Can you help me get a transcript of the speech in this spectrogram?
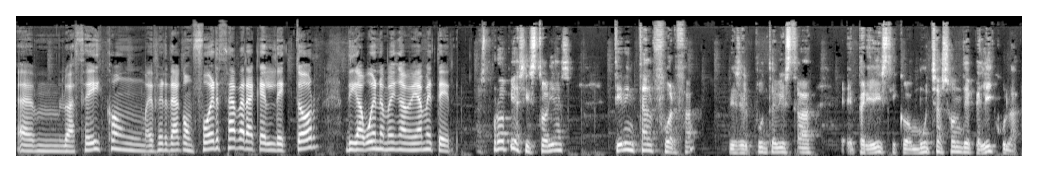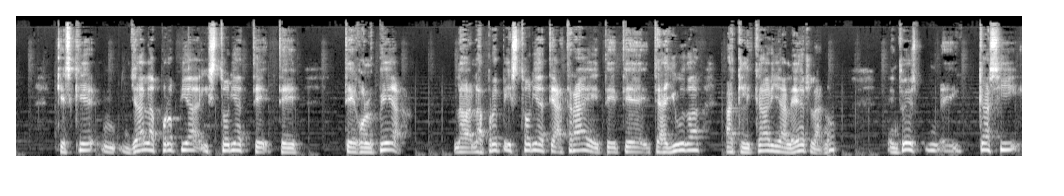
em, lo hacéis con, es verdad, con fuerza para que el lector diga, bueno, venga, me voy a meter. Las propias historias tienen tal fuerza desde el punto de vista eh, periodístico, muchas son de película, que es que ya la propia historia te, te, te golpea la, propia historia te atrae, te, ayuda a clicar y a leerla, ¿no? Entonces, eh, casi,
